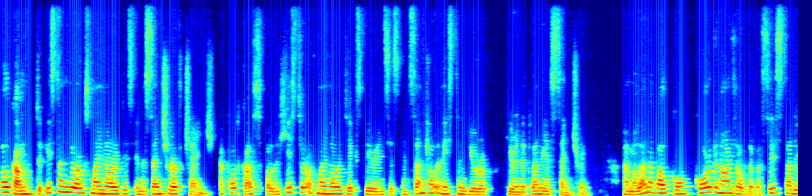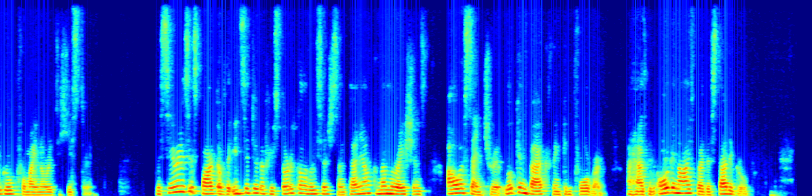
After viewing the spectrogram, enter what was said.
Welcome to Eastern Europe's Minorities in a Century of Change, a podcast on the history of minority experiences in Central and Eastern Europe during the 20th century. I'm Olena Palko, co-organizer of the BASEES study group for minority history. The series is part of the Institute of Historical Research Centennial Commemorations Our Century, Looking Back, Thinking Forward, and has been organized by the study group.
